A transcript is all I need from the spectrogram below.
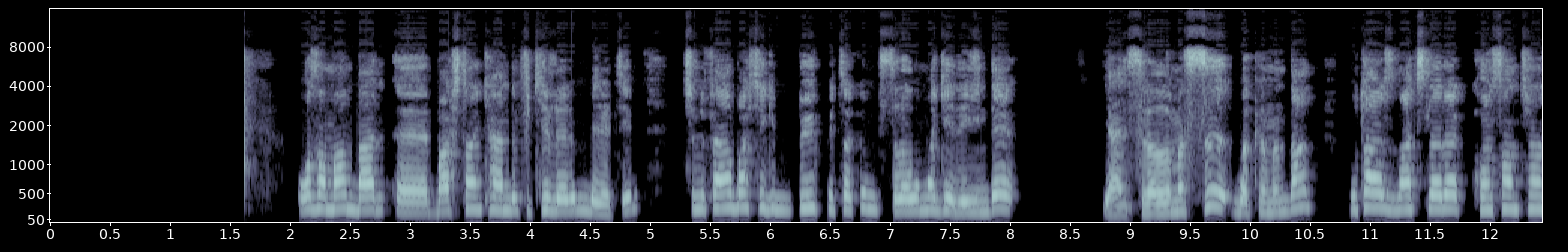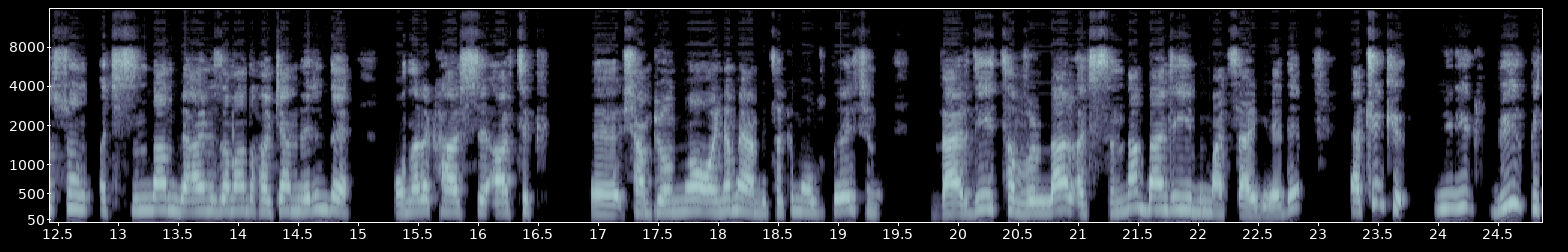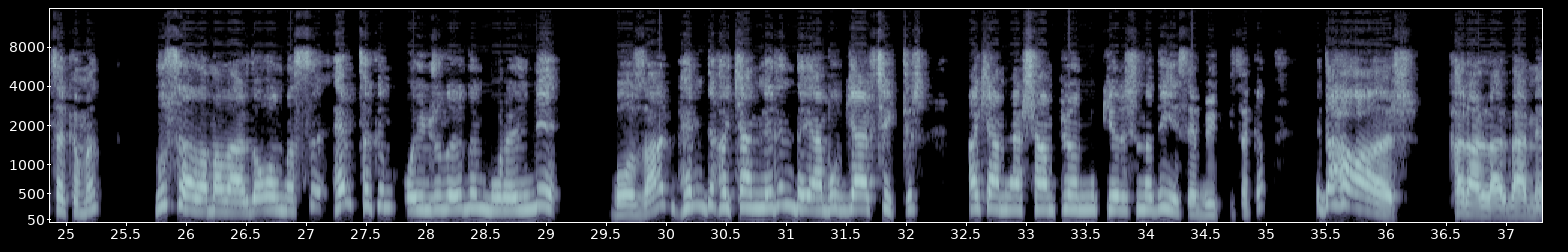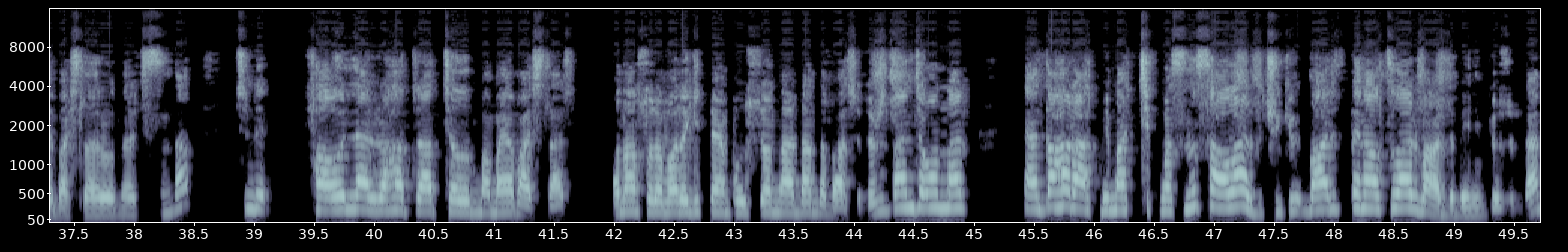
O zaman ben e, baştan kendi fikirlerimi belirteyim. Şimdi Fenerbahçe gibi büyük bir takım sıralama gereğinde yani sıralaması bakımından bu tarz maçlara konsantrasyon açısından ve aynı zamanda hakemlerin de onlara karşı artık e, şampiyonluğa oynamayan bir takım oldukları için verdiği tavırlar açısından bence iyi bir maç sergiledi. Ya çünkü büyük, büyük bir takımın bu sıralamalarda olması hem takım oyuncularının moralini bozar hem de hakemlerin de yani bu gerçektir. Hakemler şampiyonluk yarışında değilse büyük bir takım e, daha ağır kararlar vermeye başlar onlar açısından. Şimdi fauller rahat rahat çalınmamaya başlar. Ondan sonra VAR'a gitmeyen pozisyonlardan da bahsediyoruz. Bence onlar yani daha rahat bir maç çıkmasını sağlardı. Çünkü bariz penaltılar vardı benim gözümden.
